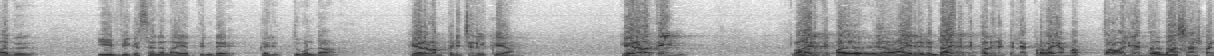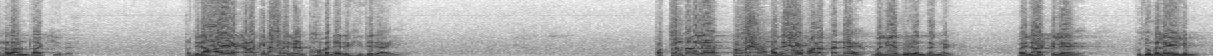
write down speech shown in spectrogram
അത് ഈ വികസന നയത്തിന്റെ കരുത്തുകൊണ്ടാണ്. കേരളം പിടിച്ചു നിൽക്കുകയാണ് കേരളത്തിൽ തൊള്ളായിരത്തി പ രണ്ടായിരത്തി പതിനെട്ടിലെ പ്രളയം അത്ര വലിയ നാശനഷ്ടങ്ങളാണ് ഉണ്ടാക്കിയത്. പതിനായിരക്കണക്കിന് ആളുകൾ ഭവനരഹിതരായി. പത്തൊൻപതിലെ പ്രളയവും അതേപോലെ തന്നെ വലിയ ദുരന്തങ്ങൾ. വയനാട്ടിലെ പുതുമലയിലും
